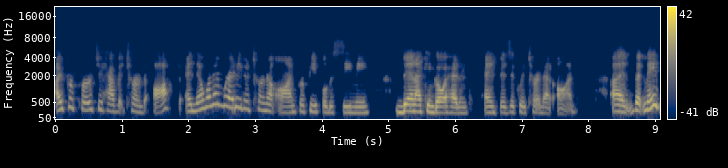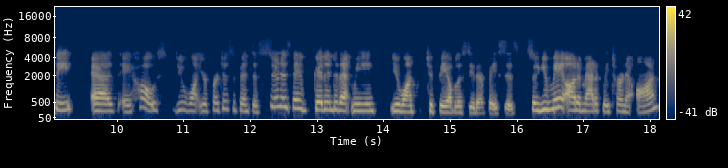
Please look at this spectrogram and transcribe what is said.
I prefer to have it turned off. And then when I'm ready to turn it on for people to see me, then I can go ahead and, and physically turn that on. Uh, but maybe as a host, you want your participants, as soon as they get into that meeting, you want to be able to see their faces. So you may automatically turn it on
